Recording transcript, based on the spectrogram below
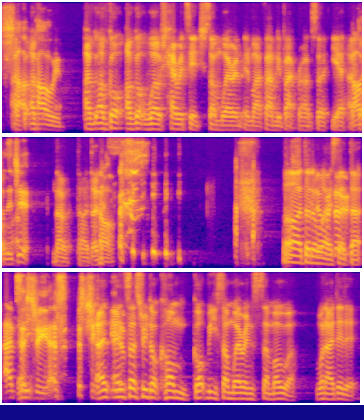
shout I've, out Carwin. I've, I've got I've got Welsh heritage somewhere in, in my family background. So yeah. I've oh, got, legit. no, no, I don't know. Oh. oh, I don't know why I said that. Ancestry, ancestry. Ancestry.com got me somewhere in Samoa when I did it,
